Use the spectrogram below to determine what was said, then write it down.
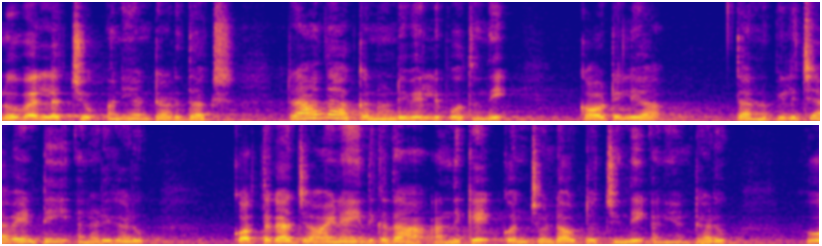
నువ్వు వెళ్ళొచ్చు అని అంటాడు దక్ష్. రాధ అక్కడి నుండి వెళ్ళిపోతుంది. కౌటిల్య తను పిలిచావేంటి అని అడిగాడు. కొత్తగా జాయిన్ అయింది కదా అందుకే కొంచెం డౌట్ వచ్చింది అని అంటాడు. ఓ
